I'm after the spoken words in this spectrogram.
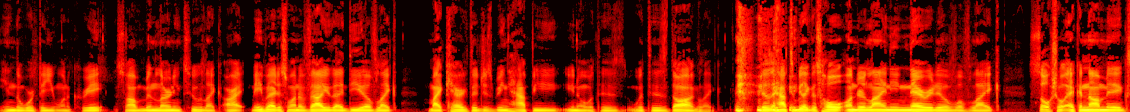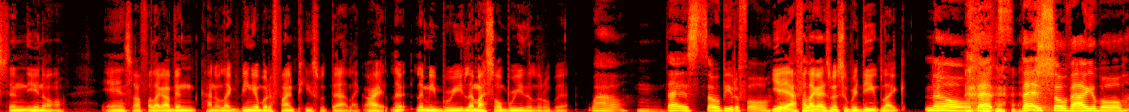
in the work that you want to create. So I've been learning too, like, all right, maybe I just want to value the idea of like my character just being happy, you know, with his with his dog. Like it doesn't have to be like this whole underlining narrative of like social economics and you know and so i feel like i've been kind of like being able to find peace with that like all right let, let me breathe let my soul breathe a little bit Wow. Mm. That is so beautiful. yeah i feel like i just went super deep like No, that's that is so valuable.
